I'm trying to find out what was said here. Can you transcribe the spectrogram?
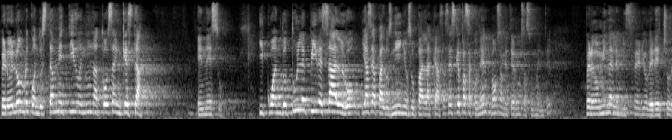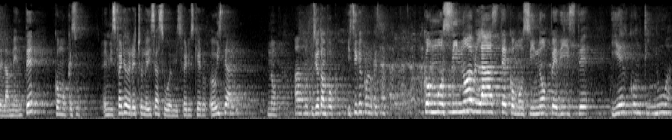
Pero el hombre cuando está metido en una cosa, ¿en qué está? En eso. Y cuando tú le pides algo, ya sea para los niños o para la casa, ¿sabes qué pasa con él? Vamos a meternos a su mente. Predomina el hemisferio derecho de la mente, como que su hemisferio derecho le dice a su hemisferio izquierdo, ¿oíste algo? No. Ah, no, pues yo tampoco. Y sigue con lo que está. Como si no hablaste, como si no pediste, y él continúa.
